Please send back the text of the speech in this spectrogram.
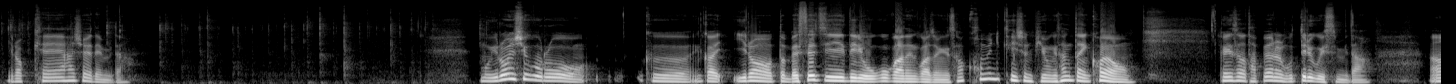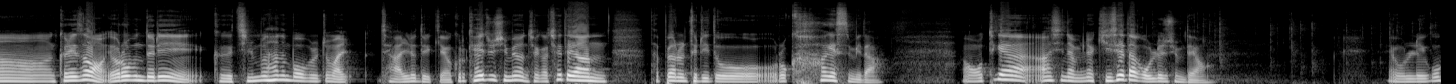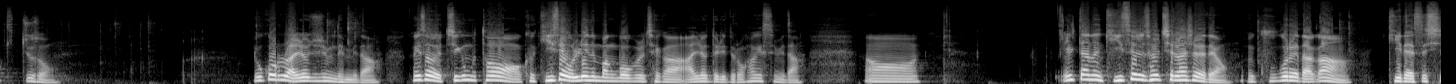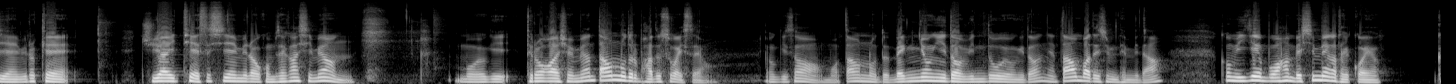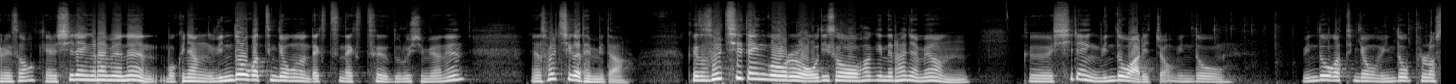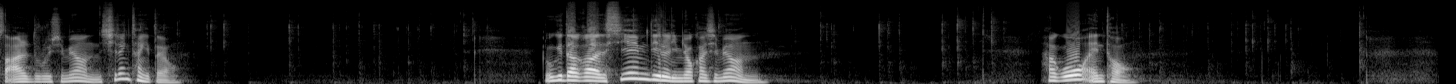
이렇게 하셔야 됩니다. 뭐 이런 식으로 그 그러니까 이런 어떤 메시지들이 오고 가는 과정에서 커뮤니케이션 비용이 상당히 커요. 그래서 답변을 못 드리고 있습니다. 어, 그래서 여러분들이 그 질문하는 법을 좀 알, 제가 알려드릴게요. 그렇게 해주시면 제가 최대한 답변을 드리도록 하겠습니다. 어, 어떻게 하시냐면요. 기세다가 올려주시면 돼요. 네, 올리고 깃주소. 요거를 알려주시면 됩니다. 그래서 지금부터 그 기세 올리는 방법을 제가 알려드리도록 하겠습니다. 어, 일단은 깃을 설치를 하셔야 돼요. 구글에다가 git scm 이렇게 git scm이라고 검색하시면 뭐 여기 들어가시면 다운로드를 받을 수가 있어요. 여기서 뭐 다운로드 맥용이든 윈도우용이든 그냥 다운 받으시면 됩니다. 그럼 이게 뭐 한 몇십 메가 될 거예요. 그래서 걔를 실행을 하면은 뭐 그냥 윈도우 같은 경우는 넥스트 넥스트 누르시면은 그냥 설치가 됩니다. 그래서 설치된 거를 어디서 확인을 하냐면 그 실행 윈도우 R 있죠? 윈도우 윈도우 같은 경우 윈도우 플러스 R 누르시면 실행창이 떠요. 여기다가 cmd를 입력하시면 하고 엔터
